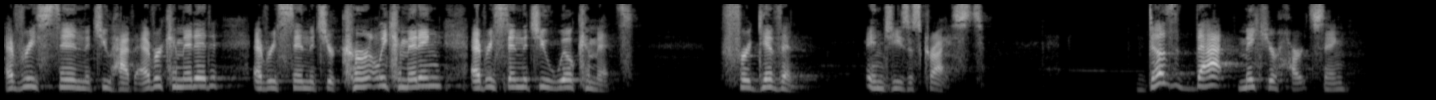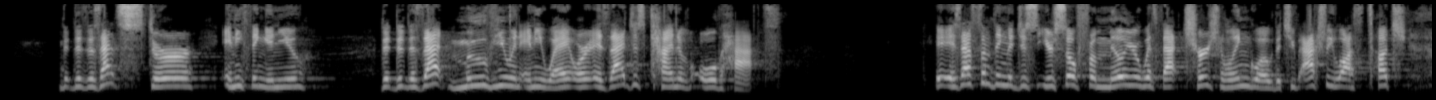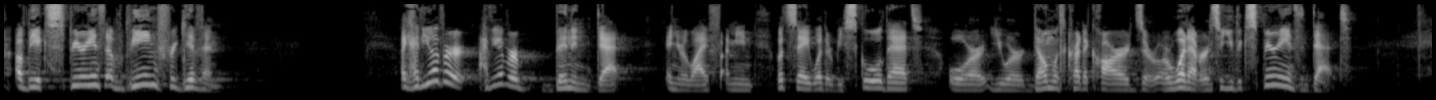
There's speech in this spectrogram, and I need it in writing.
Every sin that you have ever committed, every sin that you're currently committing, every sin that you will commit, forgiven in Jesus Christ. Does that make your heart sing? Does that stir anything in you? Does that move you in any way? Or is that just kind of old hat? Is that something that just you're so familiar with that church lingo that you've actually lost touch of the experience of being forgiven? Like, have you ever have you ever been in debt in your life? I mean, let's say whether it be school debt or you were done with credit cards or, or whatever, and so you've experienced debt.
